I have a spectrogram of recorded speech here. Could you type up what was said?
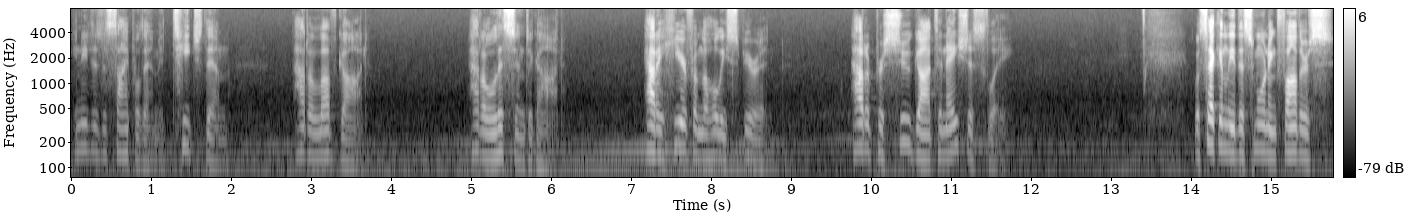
You need to disciple them and teach them how to love God, how to listen to God, how to hear from the Holy Spirit, how to pursue God tenaciously. Well, secondly, this morning, fathers,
